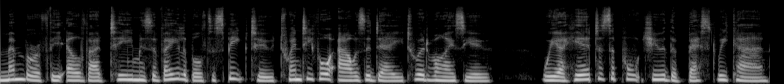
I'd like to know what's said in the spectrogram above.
member of the LVAD team is available to speak to 24 hours a day to advise you. We are here to support you the best we can.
